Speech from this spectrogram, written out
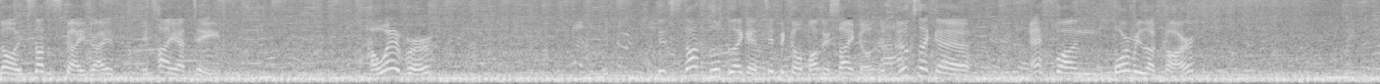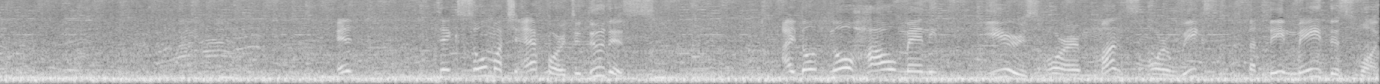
No, it's not a Skydrive, it's Hayate. However, does not look like a typical motorcycle. It looks like a F1 Formula car. It takes so much effort to do this. I don't know how many years or months or weeks that they made this one.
